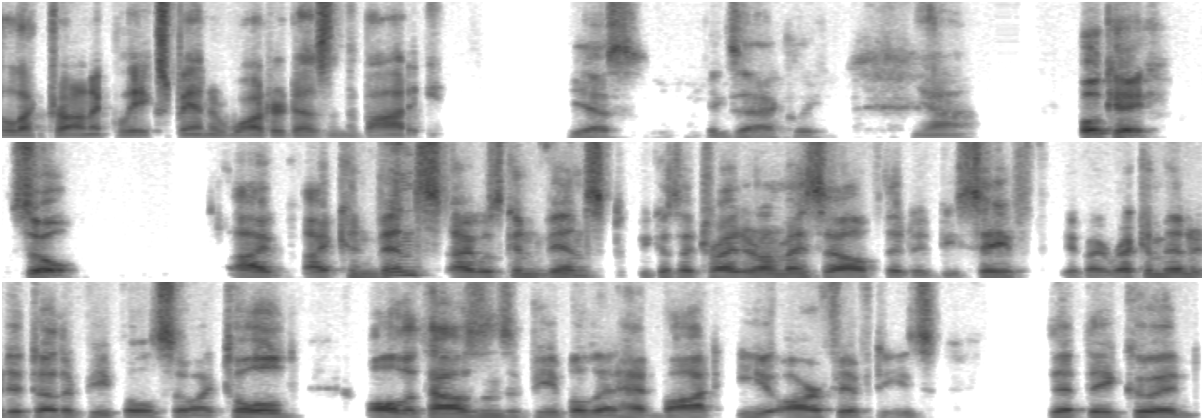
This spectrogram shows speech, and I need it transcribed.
electronically expanded water does in the body. Yes exactly. Yeah. Okay so i i convinced i was convinced because i tried it on myself that it'd be safe if i recommended it to other people. So i told all the thousands of people that had bought er50s that they could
